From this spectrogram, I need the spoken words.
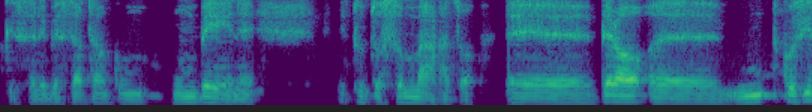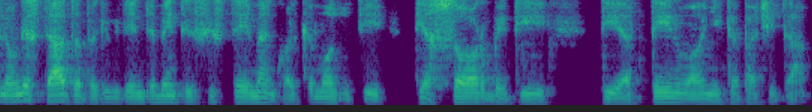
che sarebbe stato anche un, un bene, tutto sommato. Eh, però eh, così non è stato perché evidentemente il sistema in qualche modo ti, ti assorbe, ti, ti attenua ogni capacità.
